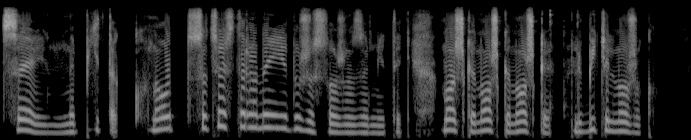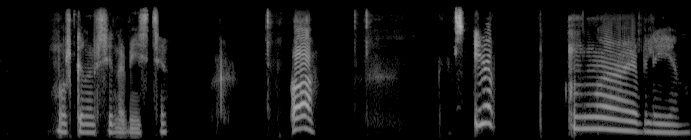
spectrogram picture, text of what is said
цей напіток. Ну от з цієї сторони її дуже сложно замітити. Ножки, ножки, ножки. Любитель ножок. Ножки на всі на місці. А! Я... Ай, блін.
